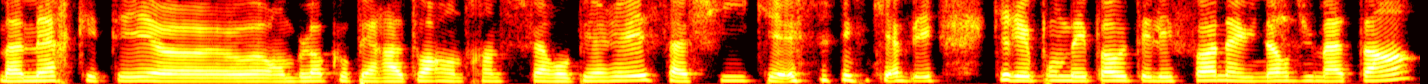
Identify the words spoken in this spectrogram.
Ma mère qui était euh, en bloc opératoire en train de se faire opérer. Sa fille qui, qui avait, qui répondait pas au téléphone à 1h du matin.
